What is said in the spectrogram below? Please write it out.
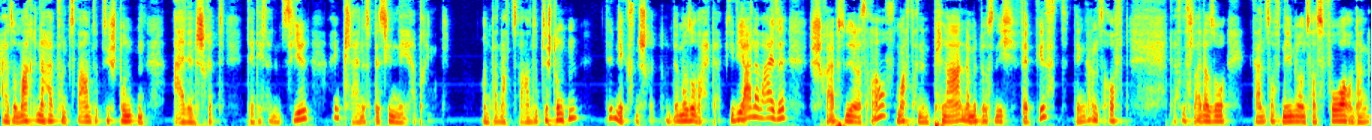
Also mach innerhalb von 72 Stunden einen Schritt, der dich deinem Ziel ein kleines bisschen näher bringt. Und dann nach 72 Stunden den nächsten Schritt und immer so weiter. Idealerweise schreibst du dir das auf, machst einen Plan, damit du es nicht vergisst, denn ganz oft, das ist leider so, ganz oft nehmen wir uns was vor und dann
